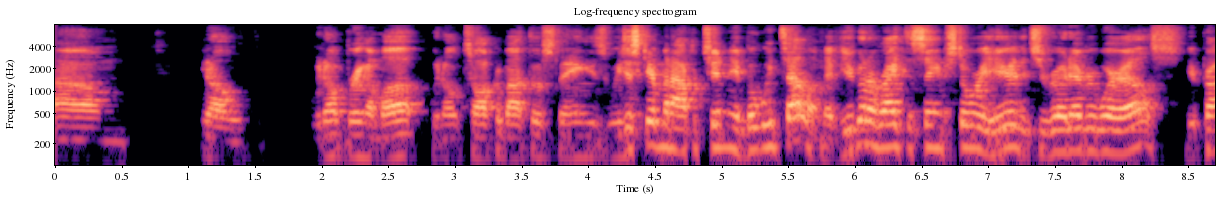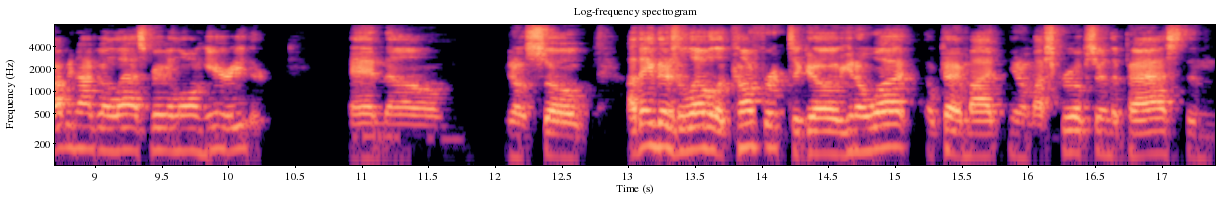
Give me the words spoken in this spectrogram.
Um, you know, we don't bring them up. We don't talk about those things. We just give them an opportunity, but we tell them if you're going to write the same story here that you wrote everywhere else, you're probably not going to last very long here either. And um, you know, so I think there's a level of comfort to go. You know what? Okay, my you know my screw ups are in the past, and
